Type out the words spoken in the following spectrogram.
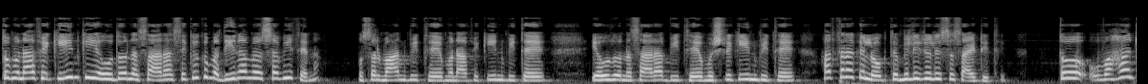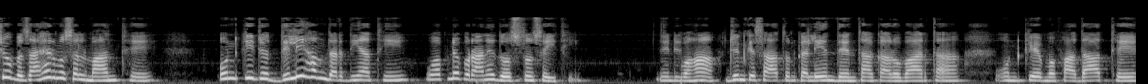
تو منافقین کی یہود و نصارہ سے، کیونکہ مدینہ میں وہ سبھی تھے نا مسلمان بھی تھے، منافقین بھی تھے، یہود و نصارہ بھی تھے مشرقین بھی تھے، ہر طرح کے لوگ تھے، ملی جلی سوسائٹی تھی۔ تو وہاں جو بظاہر مسلمان تھے، ان کی جو دلی ہمدردیاں تھیں، وہ اپنے پرانے دوستوں سے ہی تھی یعنی وہاں جن کے ساتھ ان کا لین دین تھا، کاروبار تھا، ان کے مفادات تھے،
